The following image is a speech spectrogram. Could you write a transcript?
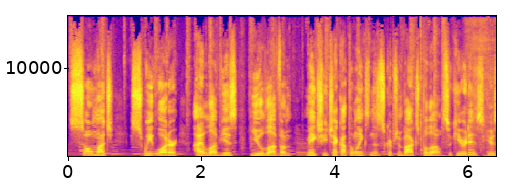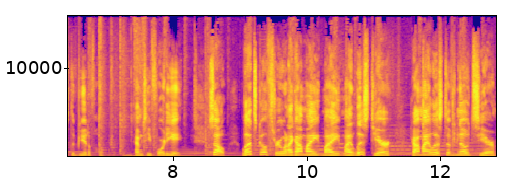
so much, Sweetwater. I love yous. You love them. Make sure you check out the links in the description box below. So here it is. Here's the beautiful MT48. So let's go through, and I got my my my list here. Got my list of notes here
